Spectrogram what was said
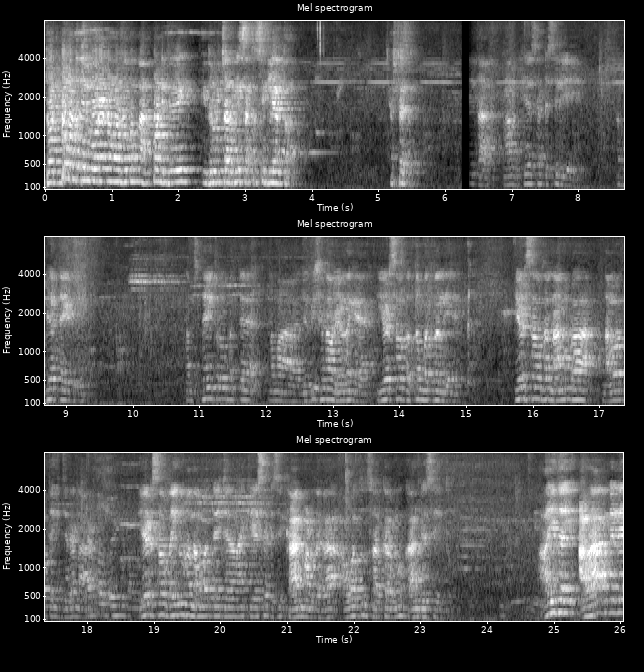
ದೊಡ್ಡ ಮಟ್ಟದಲ್ಲಿ ಹೋರಾಟ ಮಾಡಬೇಕು ಅಂತ ಅನ್ಕೊಂಡಿದ್ವಿ ಇದ್ರ ವಿಚಾರವಾಗಿ ಸಕ್ಸಸ್ ಸಿಗ್ಲಿ ಅಂತ. ಅಷ್ಟೇ ಸರ್. ನಾನು K S R T C ಅಭ್ಯರ್ಥಿಯಾಗಿದ್ದೀನಿ ನಮ್ಮ ಸ್ನೇಹಿತರು ಮತ್ತು ನಮ್ಮ ಜಗದೀಶ್ ಅವ್ರು ಹೇಳಿದಾಗೆ ಎರಡು ಸಾವಿರದ ಹತ್ತೊಂಬತ್ತರಲ್ಲಿ ಎರಡು ಸಾವಿರದ ನಾನ್ನೂರ ನಲವತ್ತೈದು ಜನ ಎರಡು ಸಾವಿರದ ಐನೂರ ನಲವತ್ತೈದು ಜನ K S R T C call ಮಾಡಿದಾಗ ಅವತ್ತು ಸರ್ಕಾರವೂ ಕಾಂಗ್ರೆಸ್ ಇತ್ತು. ಐದು ಅದಾದಮೇಲೆ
